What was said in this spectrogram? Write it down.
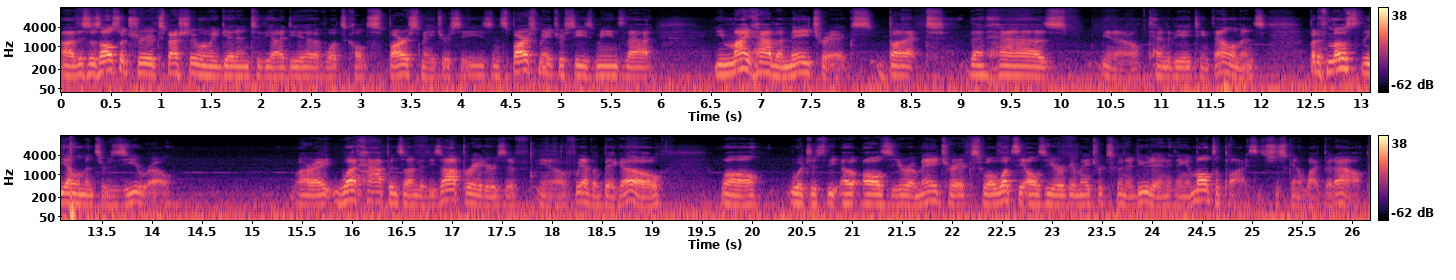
Uh, this is also true, especially when we get into the idea of what's called sparse matrices. And sparse matrices means that you might have a matrix, but that has, you know, 10 to the 18th elements. But if most of the elements are zero, all right, what happens under these operators if, you know, if we have a big O, well, which is the all zero matrix, well, what's the all zero matrix going to do to anything? It multiplies. It's just going to wipe it out.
